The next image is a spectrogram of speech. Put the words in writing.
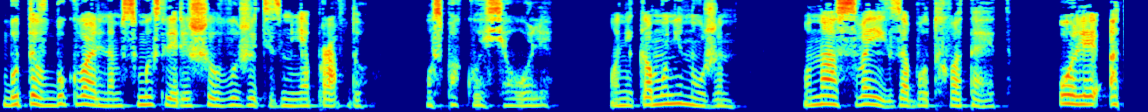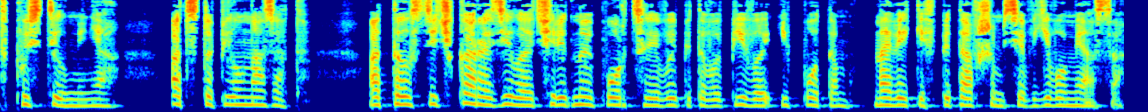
будто в буквальном смысле решил выжать из меня правду. «Успокойся, Оли. Он никому не нужен. У нас своих забот хватает». Оли отпустил меня, отступил назад. От толстячка разило очередной порцией выпитого пива и потом, навеки впитавшимся в его мясо.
